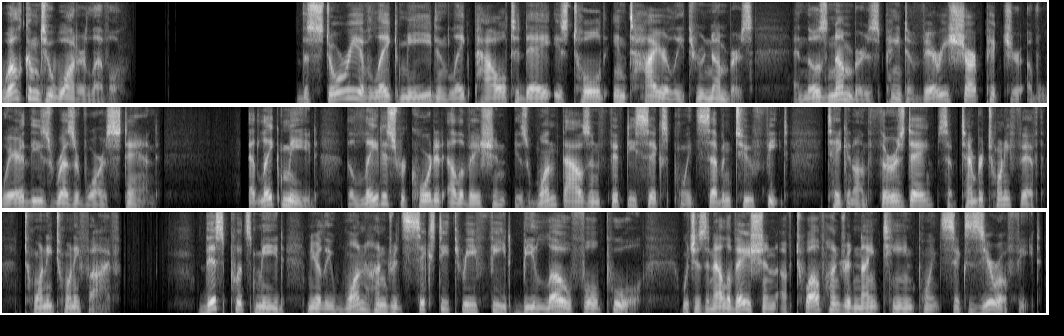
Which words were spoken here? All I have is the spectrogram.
Welcome to Water Level. The story of Lake Mead and Lake Powell today is told entirely through numbers, and those numbers paint a very sharp picture of where these reservoirs stand. At Lake Mead, the latest recorded elevation is 1,056.72 feet, taken on Thursday, September 25, 2025. This puts Mead nearly 163 feet below full pool, which is an elevation of 1,219.60 feet.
